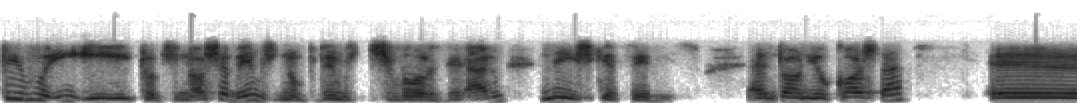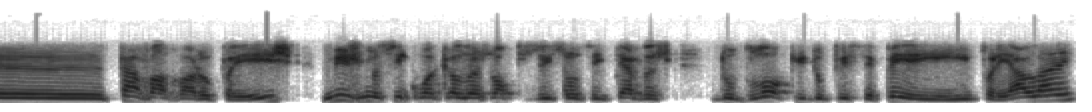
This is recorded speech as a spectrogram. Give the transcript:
teve, e, e, todos nós sabemos, não podemos desvalorizar nem esquecer isso. António Costa eh, estava a levar o país, mesmo assim com aquelas oposições internas do Bloco e do PCP e, e por aí além,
